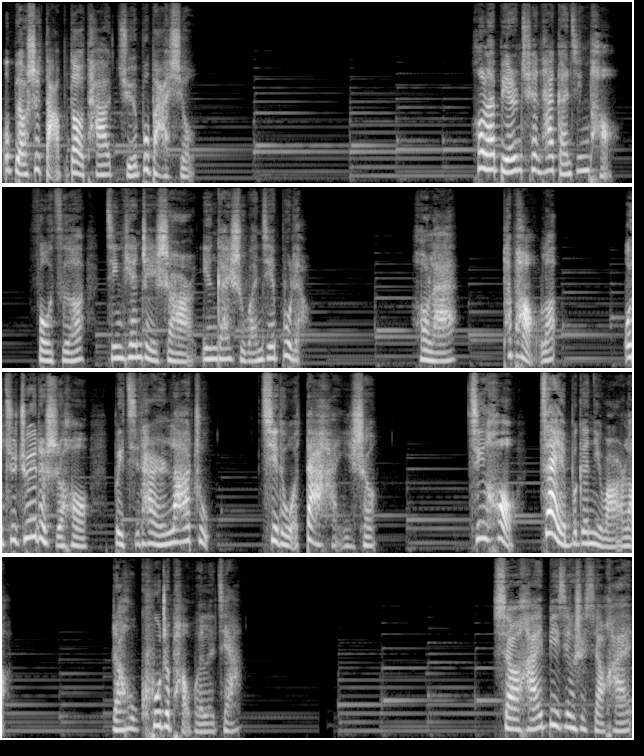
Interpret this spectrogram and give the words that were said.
我表示打不到他绝不罢休。后来别人劝他赶紧跑，否则今天这事儿应该是完结不了。后来。他跑了，我去追的时候被其他人拉住，气得我大喊一声：“今后再也不跟你玩了。”然后哭着跑回了家。小孩毕竟是小孩，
